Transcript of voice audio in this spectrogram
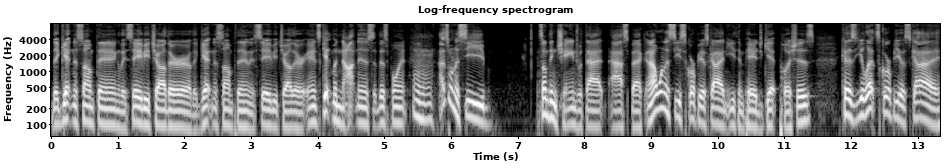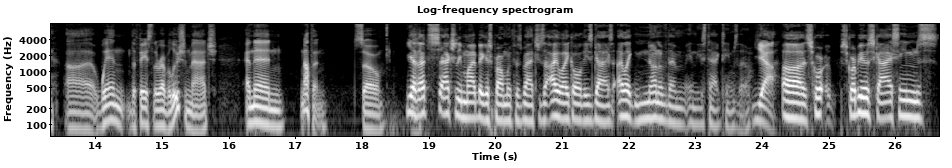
they get into something, they save each other, or they get into something, they save each other, and it's getting monotonous at this point. I just want to see something change with that aspect, and I want to see Scorpio Sky and Ethan Page get pushes because you let Scorpio Sky uh, win the Face of the Revolution match, and then nothing. So Yeah, that's actually my biggest problem with this match. Is I like all these guys. I like none of them in these tag teams though. yeah, Uh, Scor- Scorpio Sky seems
